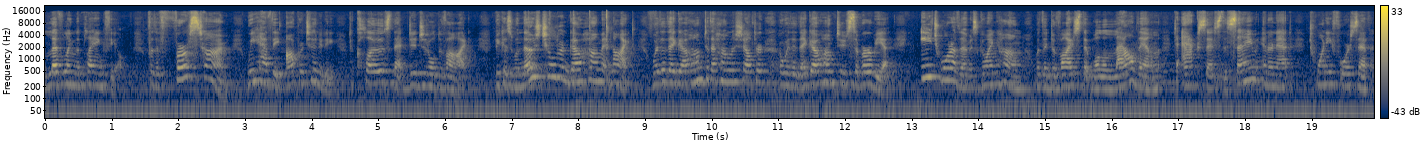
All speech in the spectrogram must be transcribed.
leveling the playing field. For the first time, we have the opportunity to close that digital divide. Because when those children go home at night, whether they go home to the homeless shelter or whether they go home to suburbia, each one of them is going home with a device that will allow them to access the same internet 24 7.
